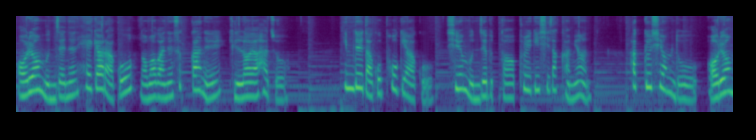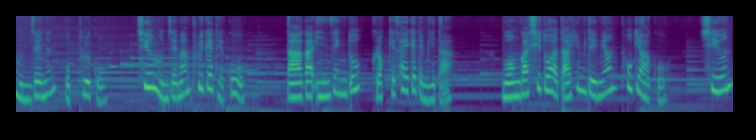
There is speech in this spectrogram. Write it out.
어려운 문제는 해결하고 넘어가는 습관을 길러야 하죠. 힘들다고 포기하고 쉬운 문제부터 풀기 시작하면 학교 시험도 어려운 문제는 못 풀고 쉬운 문제만 풀게 되고 나아가 인생도 그렇게 살게 됩니다. 무언가 시도하다 힘들면 포기하고 쉬운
